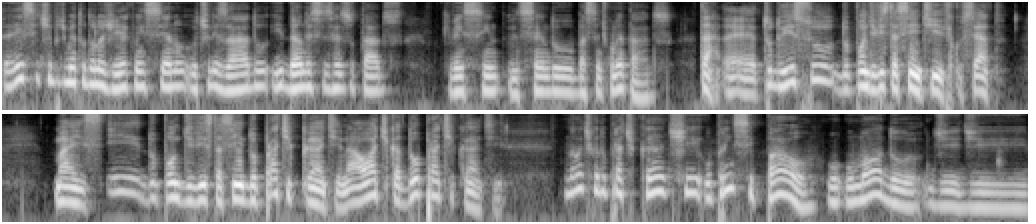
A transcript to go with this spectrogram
É esse tipo de metodologia que vem sendo utilizado e dando esses resultados que vem sendo bastante comentados. Tá, é, tudo isso do ponto de vista científico, certo? Mas e do ponto de vista assim do praticante, na ótica do praticante? Na ótica do praticante, o principal, o, o modo de, de,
